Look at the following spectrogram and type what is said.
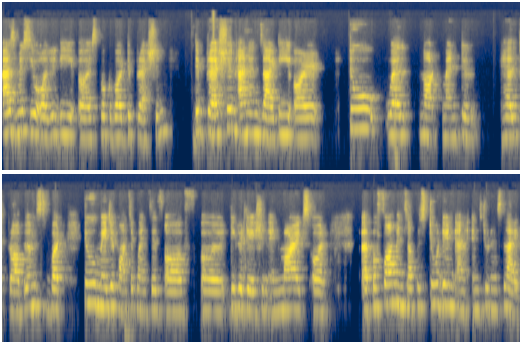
as miss you already uh, spoke about depression depression and anxiety are two well not mental health problems, but two major consequences of uh, degradation in marks or performance of a student and in student's life,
